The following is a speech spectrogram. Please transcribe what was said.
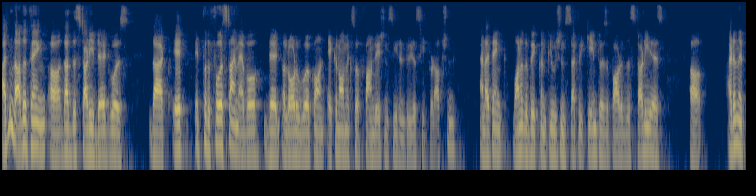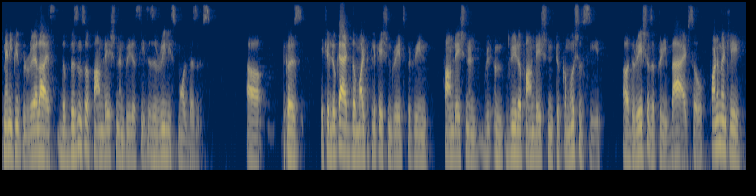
I think the other thing uh, that this study did was that it, it, for the first time ever, did a lot of work on economics of foundation seed and breeder seed production. And I think one of the big conclusions that we came to as a part of this study is, uh, I don't know if many people realize the business of foundation and breeder seeds is a really small business. Uh, because if you look at the multiplication rates between foundation and um, breeder foundation to commercial seed, uh, the ratios are pretty bad. So fundamentally,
